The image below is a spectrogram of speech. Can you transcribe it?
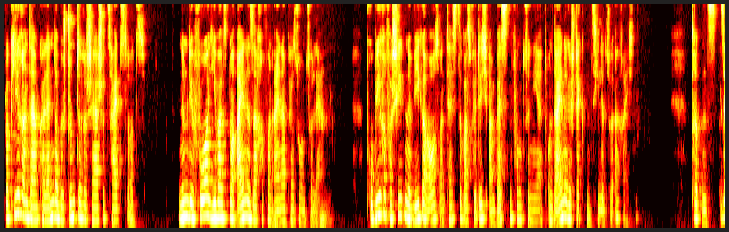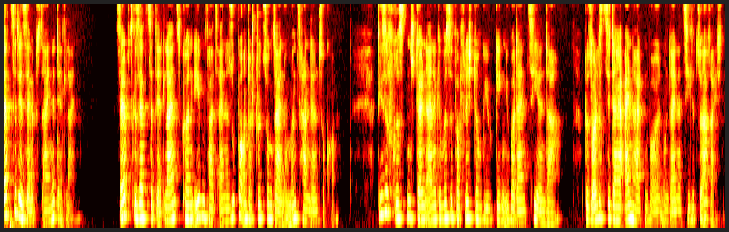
Blockiere in deinem Kalender bestimmte Recherche-Zeitslots. Nimm dir vor, jeweils nur eine Sache von einer Person zu lernen. Probiere verschiedene Wege aus und teste, was für dich am besten funktioniert, um deine gesteckten Ziele zu erreichen. Drittens, setze dir selbst eine Deadline. Selbstgesetzte Deadlines können ebenfalls eine super Unterstützung sein, um ins Handeln zu kommen. Diese Fristen stellen eine gewisse Verpflichtung gegenüber deinen Zielen dar. Du solltest sie daher einhalten wollen, um deine Ziele zu erreichen.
